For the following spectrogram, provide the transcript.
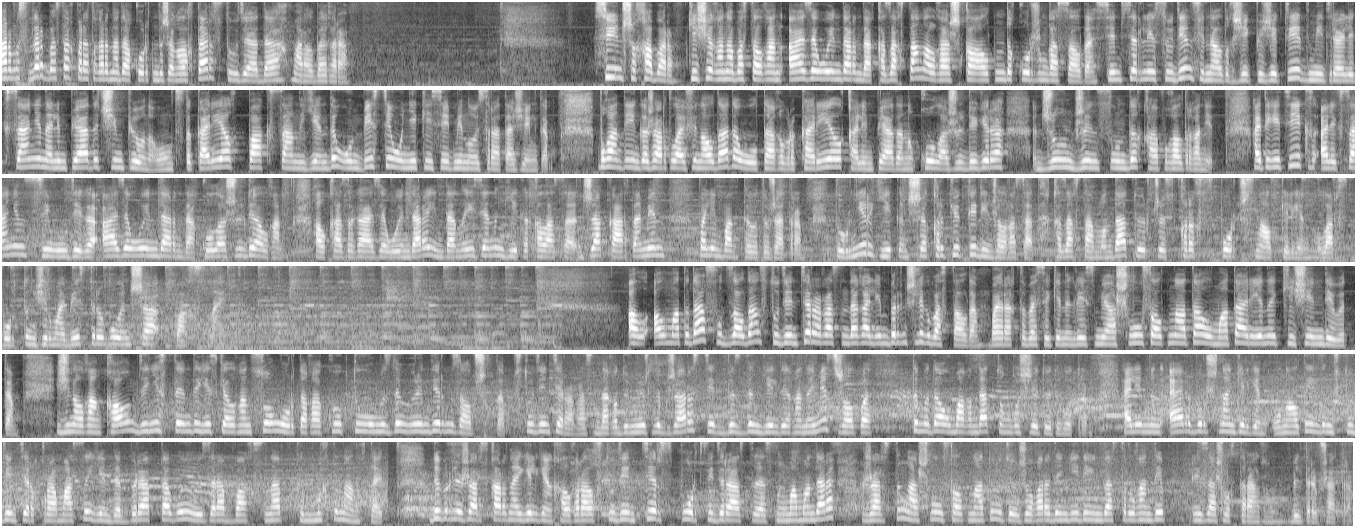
армысыздар басты ақпараттық арнада қорытынды жаңалықтар студияда марал байғара Сүйінші хабар. Кеше ғана басталған Азия ойындарында Қазақстан алғашқы алтынды қоржынға салды. Семсерлесуден финалдық жекпе-жекте Дмитрий Алексанин Олимпиада чемпионы. Оңтүстік Кореялық Пак Сан енді 15-12 есебімен ойсырата жеңді. Бұған дейінгі жартылай финалда да ол тағы бір кореялық Олимпиаданың қола жүлдегері Джун Джин Сунды қапы қалдырған еді. Айта кетейік, Алексанин Сеулдегі Азия ойындарында қола жүлде алған. Ал қазіргі Азия ойындары Индонезияның екі қаласы Джакарта мен Палембангта өтіп жатыр. Турнир екінші қыркүйекке дейін жалғасады. Қазақстан мұнда 440 спортшысын алып келген. Олар спорттың 25 түрі бойынша бақ сынайды. Ал Алматыда футзалдан студенттер арасындағы әлем біріншілігі басталды. Байрақты бәсекенің ресми ашылу салтанаты Алматы арена кешенінде өтті. Жиналған қауым Денис Тенді еске алған соң ортаға көк туымызды өрендеріміз алып шықты. Студенттер арасындағы дүниежүзілік жарыс тек біздің елде ғана емес, жалпы ТМД аумағында тұңғыш рет өтіп отыр. Әлемнің әр бұрышынан келген 16 елдің студенттер құрамасы енді бір апта бойы өзара бақ сынап кім мықтыны анықтайды. Дүбірлі жарысқа арнайы келген халықаралық студенттер спорт федерациясының мамандары жарыстың ашылу салтанаты өте жоғары деңгейде ұйымдастырылған деп ризашылықтарын білдіріп жатыр.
